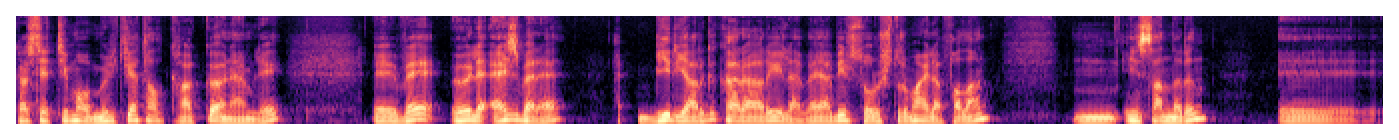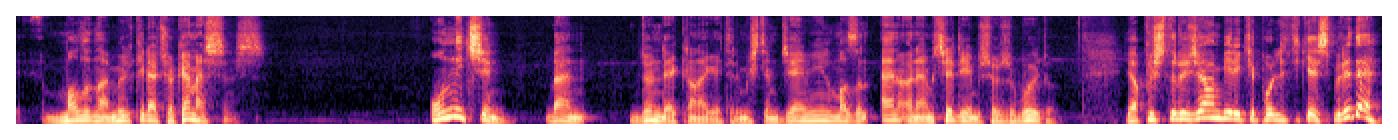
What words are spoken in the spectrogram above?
Kastettiğim o mülkiyet hakkı önemli E, ve öyle ezbere bir yargı kararıyla veya bir soruşturmayla falan m, insanların e, malına mülküne çökemezsiniz. Onun için ben dün de ekrana getirmiştim. Cem Yılmaz'ın en önemsediğim sözü buydu. Yapıştıracağım bir iki politik espri de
